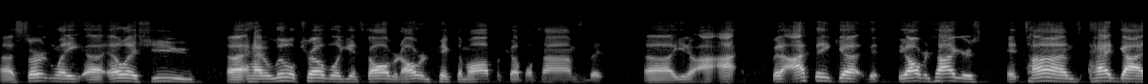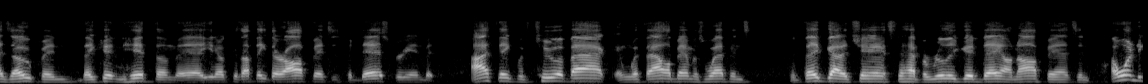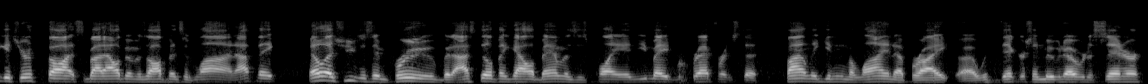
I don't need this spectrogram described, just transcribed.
Uh, certainly, uh, LSU uh, had a little trouble against Auburn. Auburn picked them off a couple times, but uh, you know, I, I, but I think uh, the, the, Auburn Tigers at times had guys open. They couldn't hit them, you know, because I think their offense is pedestrian. But I think with Tua back and with Alabama's weapons, that they've got a chance to have a really good day on offense. And I wanted to get your thoughts about Alabama's offensive line. I think LSU just improved, but I still think Alabama's is playing. You made reference to finally getting the lineup right uh, with Dickerson moving over to center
